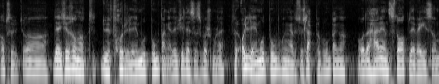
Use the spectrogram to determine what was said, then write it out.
absolutt. Og det er ikke sånn at du er for eller imot bompenger. Det er jo ikke det som er spørsmålet. For alle er imot bompenger hvis du slipper bompenger. Og det her er en statlig vei som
